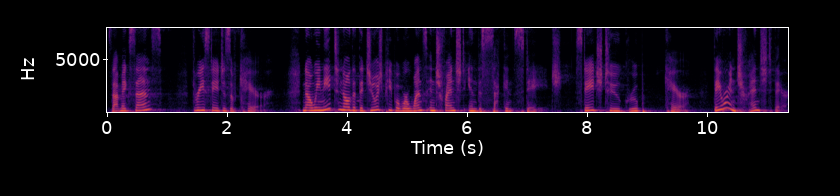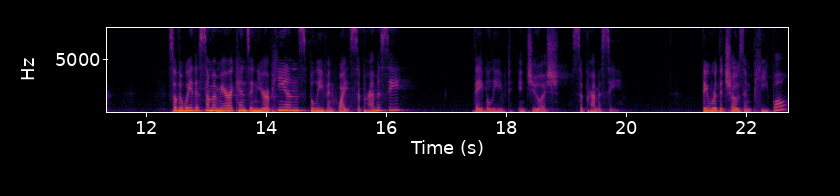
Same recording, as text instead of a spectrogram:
Does that make sense? Three stages of care. Now, we need to know that the Jewish people were once entrenched in the second stage, stage two, group care. They were entrenched there. So, the way that some Americans and Europeans believe in white supremacy, they believed in Jewish supremacy. They were the chosen people.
